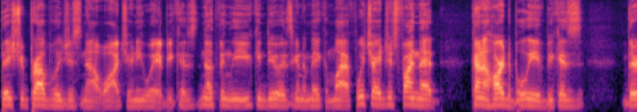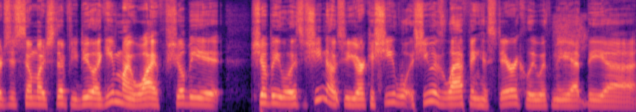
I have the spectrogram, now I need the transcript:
they should probably just not watch anyway because nothing that you can do is going to make them laugh, which I just find that kind of hard to believe because there's just so much stuff you do. Like even my wife, she'll be she'll be she knows who you are because she she was laughing hysterically with me at the uh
